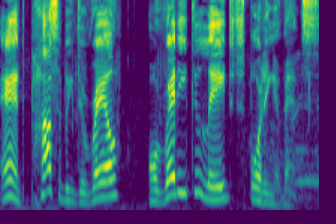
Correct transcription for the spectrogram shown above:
and possibly derail already delayed sporting events.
